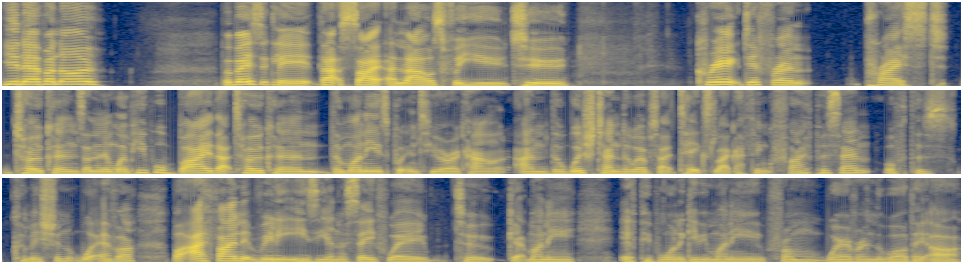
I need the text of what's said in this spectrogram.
You never know. But basically, that site allows for you to create different priced tokens and then when people buy that token the money is put into your account and the WishTender website takes like i think 5% of this commission whatever. But i find it really easy and a safe way to get money if people want to give you money from wherever in the world they are.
